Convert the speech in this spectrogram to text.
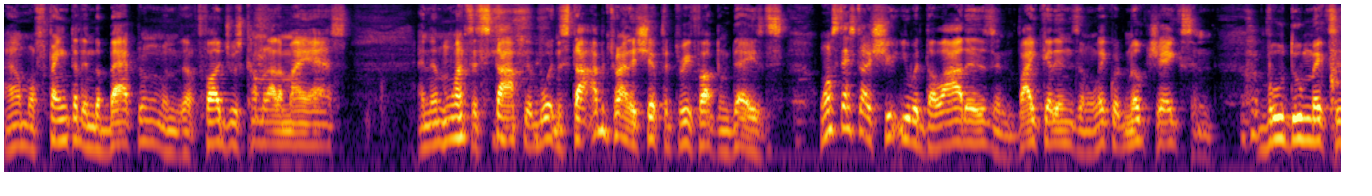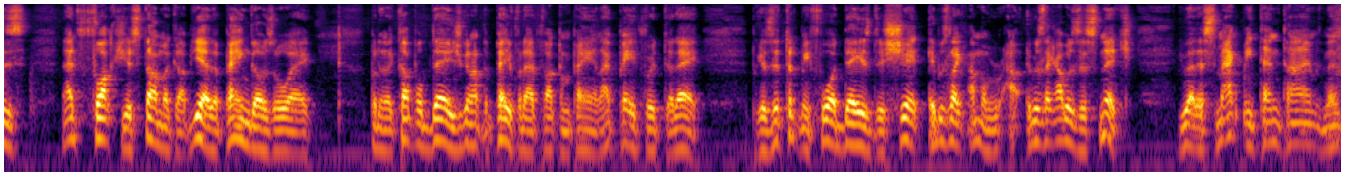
I almost fainted in the bathroom when the fudge was coming out of my ass. And then once it stopped, it wouldn't stop. I've been trying to shit for three fucking days. Once they start shooting you with Dilaudids and Vicodins and liquid milkshakes and voodoo mixes, that fucks your stomach up. Yeah, the pain goes away. But in a couple days, you're going to have to pay for that fucking pain. I paid for it today because it took me four days to shit. It was like I'm a, it was like I was a snitch. You had to smack me ten times, and then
